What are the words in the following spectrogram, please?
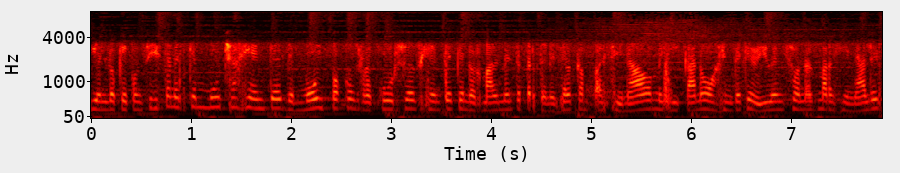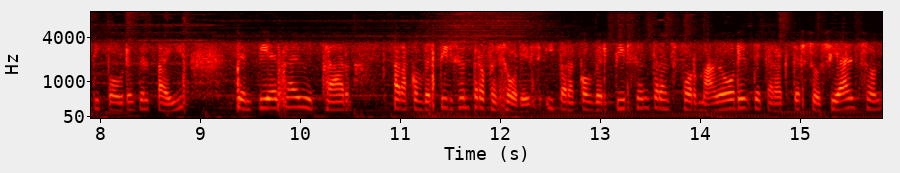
y en lo que consisten es que mucha gente de muy pocos recursos, gente que normalmente pertenece al campesinado mexicano o gente que vive en zonas marginales y pobres del país, se empieza a educar para convertirse en profesores y para convertirse en transformadores de carácter social, son,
